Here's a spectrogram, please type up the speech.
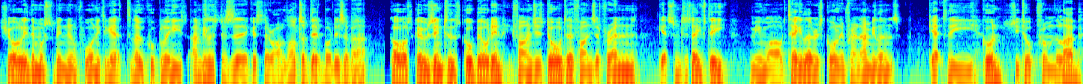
Surely there must have been enough warning to get local police, ambulances there, because there are lots of dead bodies about. Carlos goes into the school building, he finds his daughter, finds a friend, gets them to safety. Meanwhile, Taylor is calling for an ambulance, gets the gun she took from the lab,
